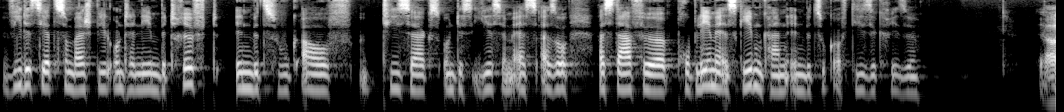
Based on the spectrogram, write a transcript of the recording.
wie das jetzt zum Beispiel Unternehmen betrifft in Bezug auf TISAX und das ISMS, also was da für Probleme es geben kann in Bezug auf diese Krise. Ja,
